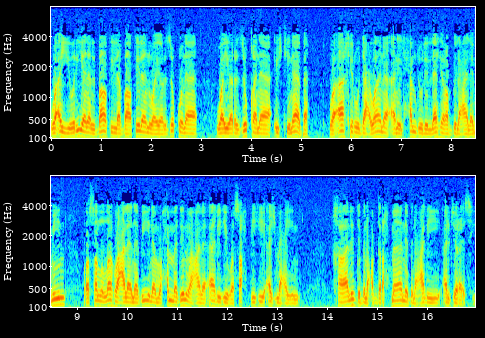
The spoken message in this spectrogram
وأن يرينا الباطل باطلا ويرزقنا ويرزقنا اجتنابه. وآخر دعوانا أن الحمد لله رب العالمين وصلى الله على نبينا محمد وعلى آله وصحبه أجمعين. خالد بن عبد الرحمن بن علي الجريسي.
